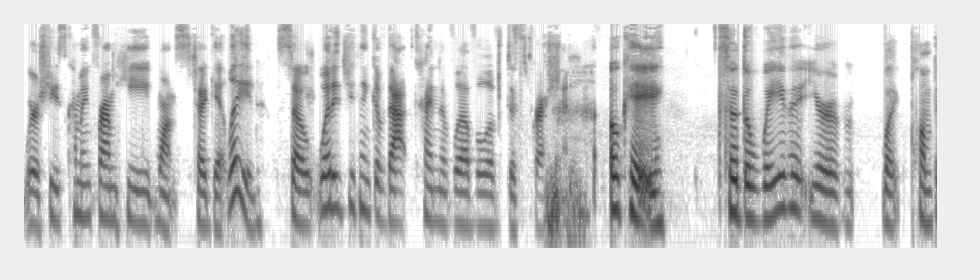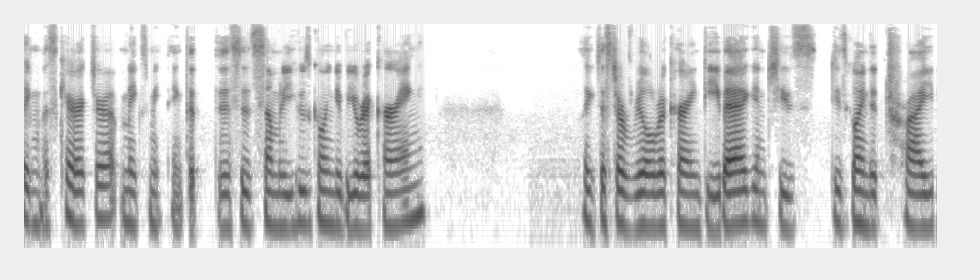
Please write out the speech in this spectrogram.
where she's coming from he wants to get laid so what did you think of that kind of level of discretion Okay. So the way that you're like plumping this character up makes me think that this is somebody who's going to be recurring. Like just a real recurring D bag and she's she's going to try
